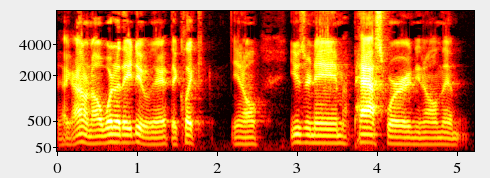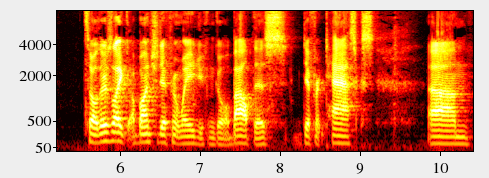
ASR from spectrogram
Like, I don't know. What do they do? They click, you know, username, password, you know, and then so there's like a bunch of different ways you can go about this, different tasks. Um,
